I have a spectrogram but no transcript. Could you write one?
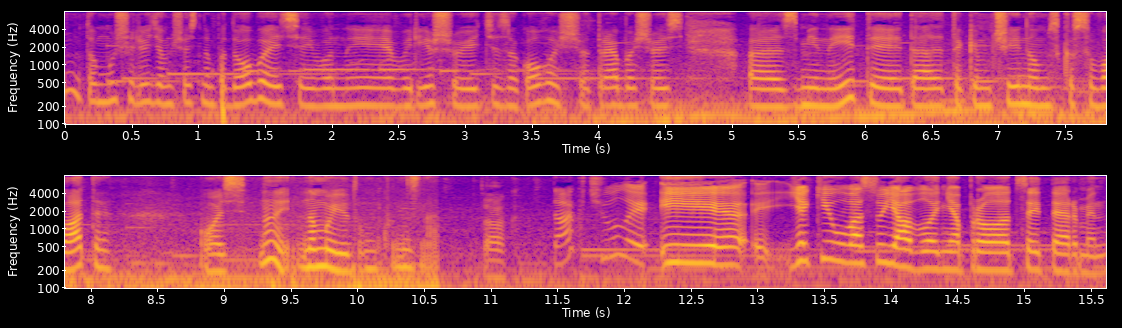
Ну, тому що людям щось не подобається, і вони вирішують за когось, що треба щось е, змінити та таким чином скасувати. Ось, ну на мою думку, не знаю. Так. Так, чули. І які у вас уявлення про цей термін?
